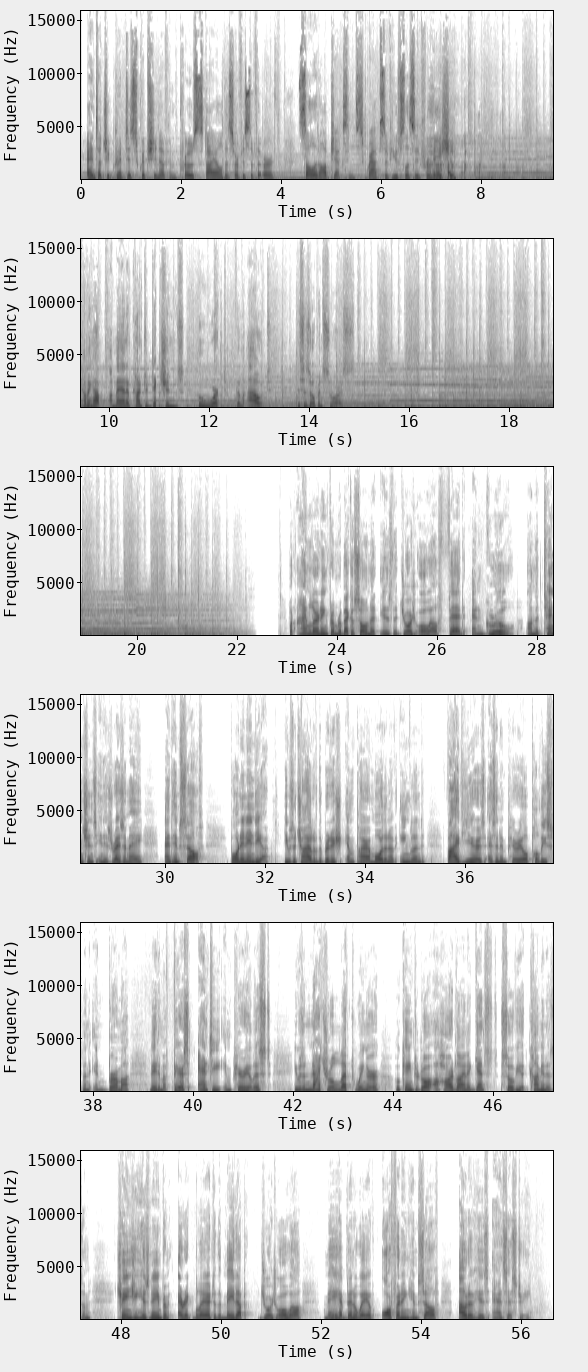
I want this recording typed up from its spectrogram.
and such a good description of him prose style, the surface of the earth, solid objects, and scraps of useless information. Coming up, a man of contradictions who worked them out. This is open source. What I'm learning from Rebecca Solnit is that George Orwell fed and grew on the tensions in his resume and himself. Born in India, he was a child of the British Empire more than of England. Five years as an imperial policeman in Burma made him a fierce anti imperialist. He was a natural left winger who came to draw a hard line against Soviet communism. Changing his name from Eric Blair to the made up George Orwell may have been a way of orphaning himself out of his ancestry.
